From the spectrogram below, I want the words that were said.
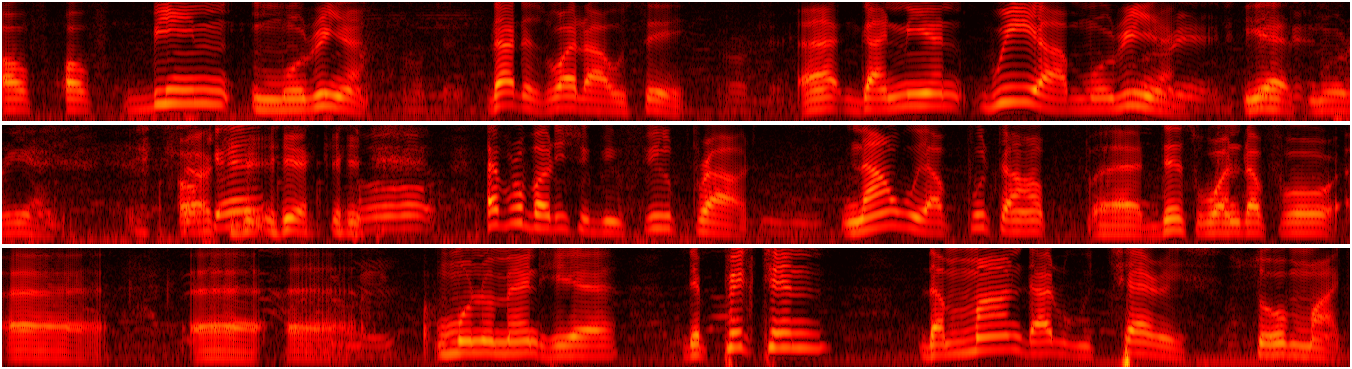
of, of being Morian. That is what I would say. Uh, Ghanaian, we are Morian. Morian. Yes, Morian. Okay, Okay? okay. So everybody should be feel proud. Now we have put up uh, this wonderful uh, uh, uh, monument here depicting the man that we cherish so much.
